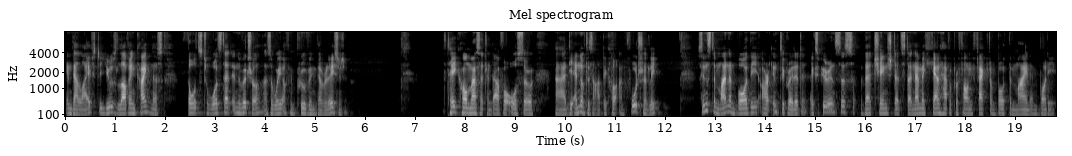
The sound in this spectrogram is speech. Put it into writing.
in their lives to use loving kindness thoughts towards that individual as a way of improving their relationship the take home message, and therefore also uh, the end of this article, unfortunately, since the mind and body are integrated, experiences that change that dynamic can have a profound effect on both the mind and body.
